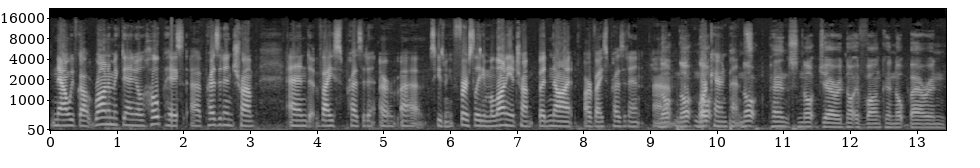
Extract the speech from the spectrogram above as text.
now we've got Ronna McDaniel, Hope Hicks, uh, President Trump, and Vice President, or uh, excuse me, First Lady Melania Trump, but not our Vice President um, not not or not Karen Pence. Not Pence, not Jared, not Ivanka, not Barron,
